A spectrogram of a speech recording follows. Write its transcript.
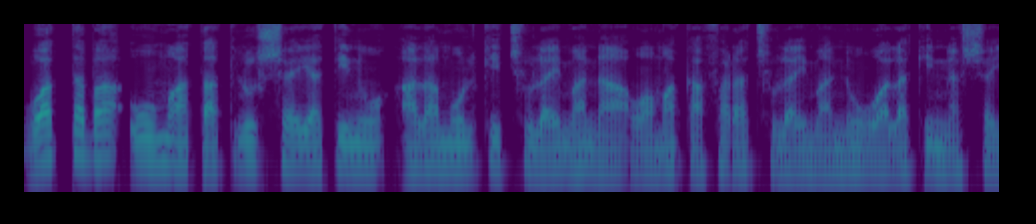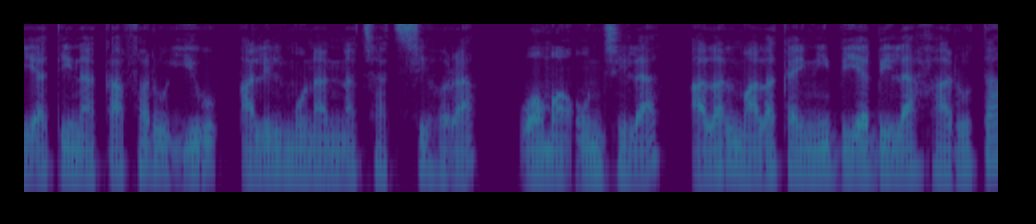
ওয়াত্তাবা উ মা তাতলুসাইয়াতিনু আলা মুলকি ছুলাইমা না ওয়ামা কাফারা ছুলাইমা নু ওয়ালাকিন্না সাইয়াতিনা কাফারু ইউ আলিল মুনান্না ছাৎসিহরা ওয়ামা উনজিলা আলাল মালাকাইনি বিয়াবিলা হারুতা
